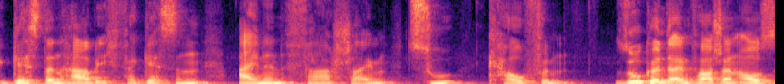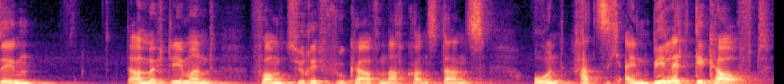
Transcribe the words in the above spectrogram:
Gestern habe ich vergessen, einen Fahrschein zu kaufen. So könnte ein Fahrschein aussehen, da möchte jemand vom Zürich Flughafen nach Konstanz und hat sich ein Billett gekauft.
